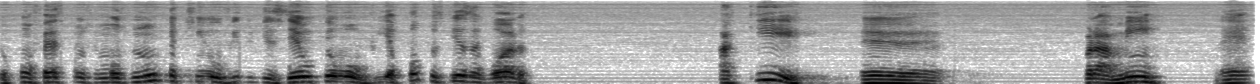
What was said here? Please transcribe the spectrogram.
eu confesso para os irmãos, nunca tinha ouvido dizer o que eu ouvi há poucos dias agora. Aqui, é, para mim, né,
